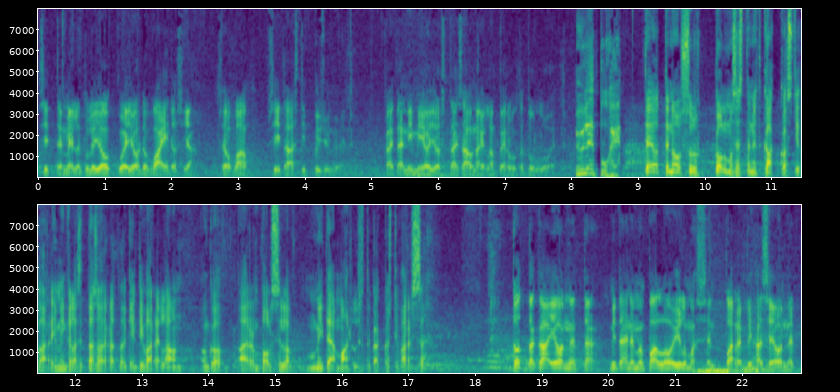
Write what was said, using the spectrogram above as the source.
sitten meillä tuli joukkueen johdon vaihdos ja se on vaan siitä asti pysynyt kai tämä nimi on jostain saunaillan perulta tullut. Että. Yle Puhe. Te olette noussut kolmosesta nyt kakkosdivariin. Minkälaiset tasoerot oikein divarilla on? Onko Iron Ballsilla mitään mahdollisuutta kakkosdivarissa? Totta kai on, että mitä enemmän palloa ilmassa, sen parempihan se on. Että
